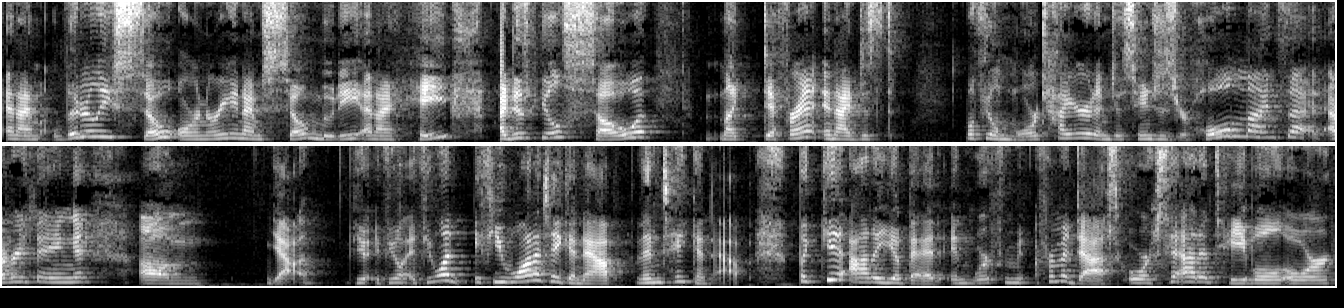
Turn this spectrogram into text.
and I'm literally so ornery and I'm so moody and I hate, I just feel so like different and I just will feel more tired and just changes your whole mindset and everything. Um, yeah. If you, if you if you want if you want to take a nap, then take a nap. But get out of your bed and work from from a desk or sit at a table or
